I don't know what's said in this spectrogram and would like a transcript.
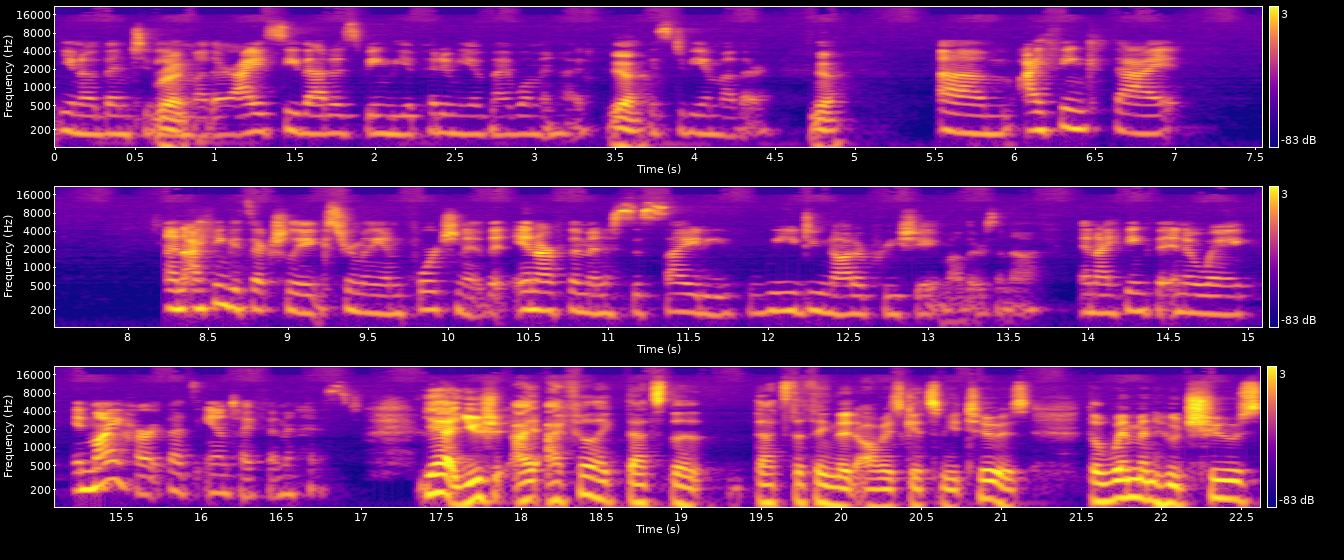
you know, than to be a mother. I see that as being the epitome of my womanhood yeah, is to be a mother. Yeah. Um, I think that, and I think it's actually extremely unfortunate that in our feminist society we do not appreciate mothers enough. And I think that in a way, in my heart, that's anti-feminist. Yeah. You should. I, I feel like that's the that's the thing that always gets me too is the women who choose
